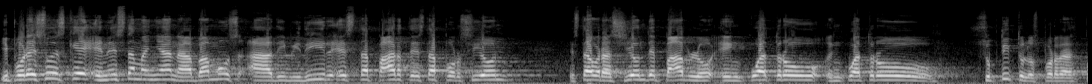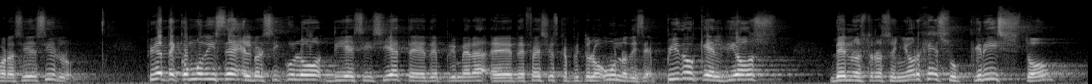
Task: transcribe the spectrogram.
Y por eso es que en esta mañana vamos a dividir esta parte, esta porción, esta oración de Pablo en cuatro, en cuatro subtítulos, por, así decirlo. Fíjate cómo dice el versículo 17 de, primera, eh, de Efesios capítulo 1. Dice, pido que el Dios de nuestro Señor Jesucristo,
